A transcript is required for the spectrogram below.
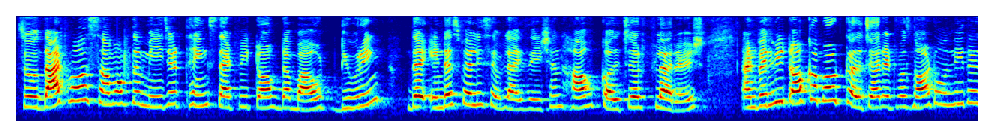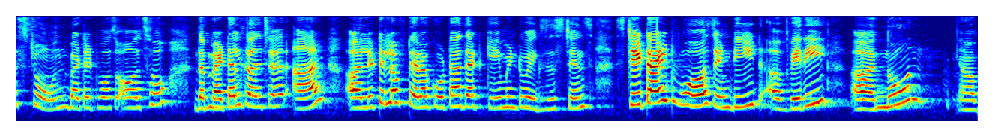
So that was some of the major things that we talked about during the Indus Valley civilization, how culture flourished. And when we talk about culture, it was not only the stone, but it was also the metal culture and a little of terracotta that came into existence. Steatite was indeed a very uh, known uh,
